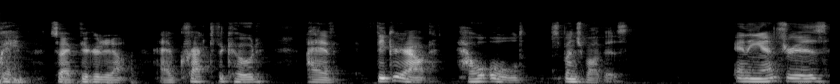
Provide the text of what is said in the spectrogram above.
Okay, so I figured it out. I have cracked the code. I have figured out how old SpongeBob is. And the answer is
